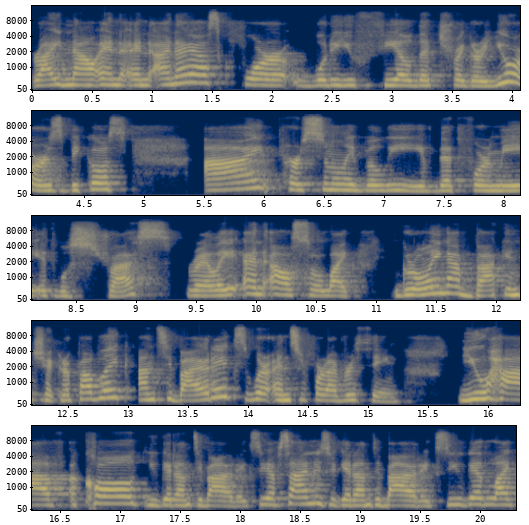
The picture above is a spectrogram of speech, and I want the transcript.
right now and and and i ask for what do you feel that trigger yours? Because I personally believe that for me, it was stress, really. And also, like growing up back in Czech Republic, antibiotics were answer for everything you have a cold, you get antibiotics. You have sinus, you get antibiotics. You get like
